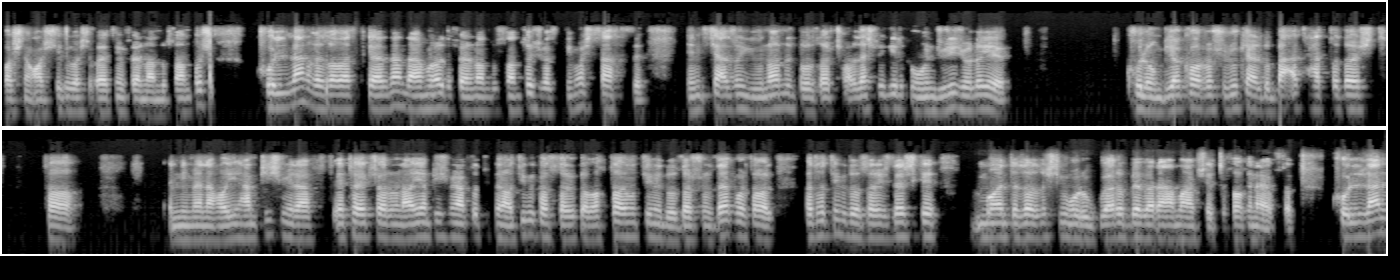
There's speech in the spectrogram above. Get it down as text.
پاشنه آشیلی باشه برای تیم فرناندو سانتوش. کلا قضاوت کردن در مورد فرناندو سانتوش و تیماش سخته. یعنی که از اون یونان 2014 بگیره که اونجوری جلوی کلمبیا کار رو شروع کرد و بعد حتی داشت تا نیمه نهایی هم پیش می‌رفت. تا یک چهارم نهایی هم پیش می‌رفت و تو پنالتی به کاستاریکا باخت تا اون تیم 2016 پرتغال و تا تیم 2018 که ما انتظار داشتیم اروگوئه رو ببره اما همش اتفاقی نیفتاد. کلا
